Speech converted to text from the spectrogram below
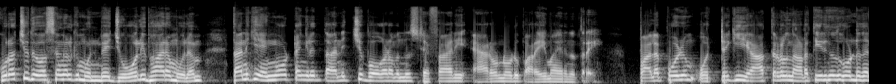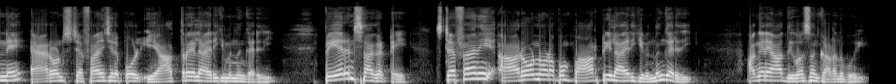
കുറച്ചു ദിവസങ്ങൾക്ക് മുൻപേ ജോലിഭാരം മൂലം തനിക്ക് എങ്ങോട്ടെങ്കിലും തനിച്ചു പോകണമെന്ന് സ്റ്റെഫാനി ആരോണിനോട് പറയുമായിരുന്നത്രേ. പലപ്പോഴും ഒറ്റയ്ക്ക് യാത്രകൾ നടത്തിയിരുന്നത് കൊണ്ട് തന്നെ ആരോൺ സ്റ്റെഫാനി ചിലപ്പോൾ യാത്രയിലായിരിക്കുമെന്നും കരുതി. പേരൻസ് ആകട്ടെ സ്റ്റെഫാനി ആരോണിനോടൊപ്പം പാർട്ടിയിലായിരിക്കുമെന്നും കരുതി. അങ്ങനെ ആ ദിവസം കടന്നുപോയി.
